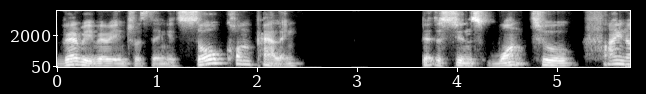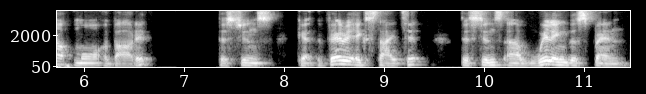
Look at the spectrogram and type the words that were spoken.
very, very interesting. It's so compelling that the students want to find out more about it. The students get very excited. The students are willing to spend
